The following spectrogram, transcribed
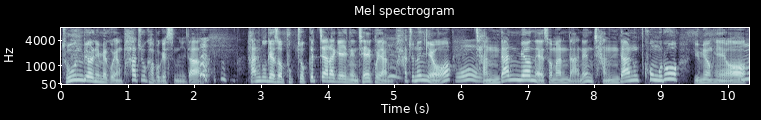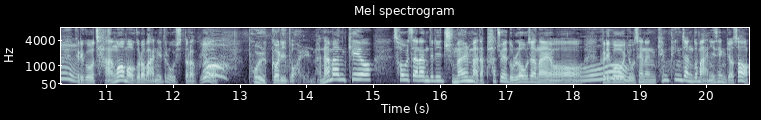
좋은별님의 고향 파주 가보겠습니다. 한국에서 북쪽 끝자락에 있는 제 고향 파주는요. 오. 장단면에서만 나는 장단콩으로 유명해요. 음. 그리고 장어 먹으러 많이들 오시더라고요. 볼거리도 얼마나 많게요. 서울 사람들이 주말마다 파주에 놀러 오잖아요. 그리고 요새는 캠핑장도 많이 생겨서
